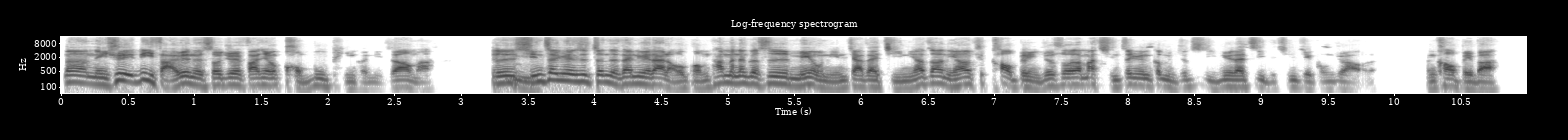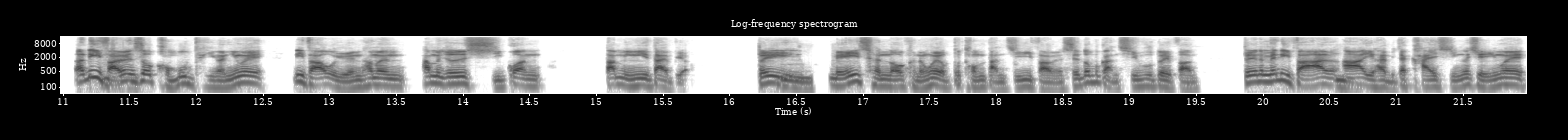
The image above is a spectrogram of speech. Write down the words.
那你去立法院的时候，就会发现有恐怖平衡，你知道吗？就是行政院是真的在虐待劳工，他们那个是没有年假在积。你要知道，你要去靠北，你就说他妈行政院根本就自己虐待自己的清洁工就好了，很靠北吧？那立法院是有恐怖平衡，因为立法委员他们他们就是习惯当民意代表，所以每一层楼可能会有不同等级立法委员，谁都不敢欺负对方，所以那边立法阿阿姨还比较开心，而且因为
